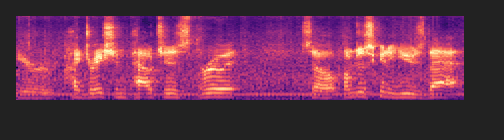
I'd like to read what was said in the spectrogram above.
your hydration pouches through it. So I'm just going to use that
